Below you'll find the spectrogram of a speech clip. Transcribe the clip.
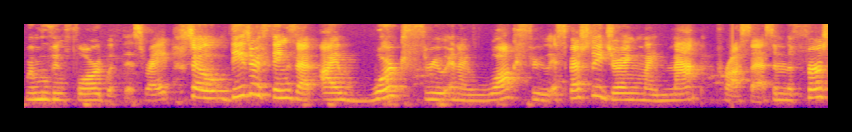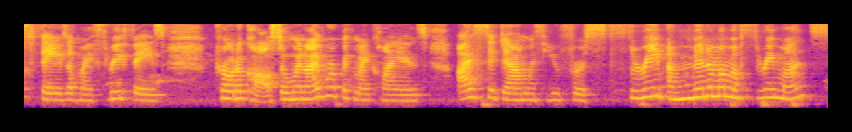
we're moving forward with this right so these are things that i work through and i walk through especially during my map process and the first phase of my three phase protocol. So when I work with my clients, I sit down with you for three, a minimum of three months.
